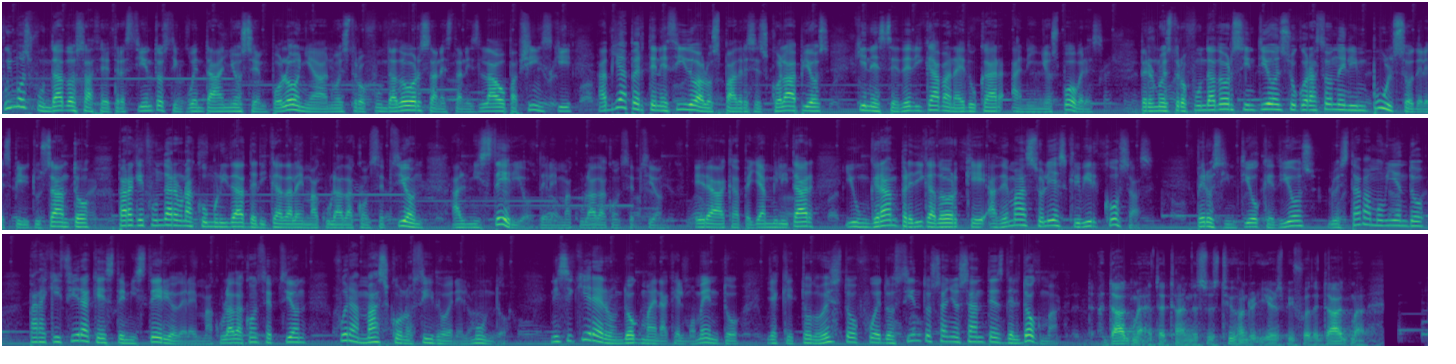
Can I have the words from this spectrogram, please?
Fuimos fundados hace 350 años en Polonia. Nuestro fundador, San Stanislao Papczynski, había pertenecido a los padres escolapios, quienes se dedicaban a educar a niños pobres. Pero nuestro fundador sintió en su corazón el impulso del Espíritu Santo para que fundara una comunidad dedicada a la Inmaculada Concepción, al misterio de la Inmaculada Concepción. Era capellán militar y un gran predicador que además solía escribir cosas pero sintió que Dios lo estaba moviendo para que hiciera que este misterio de la Inmaculada Concepción fuera más conocido en el mundo. Ni siquiera era un dogma en aquel momento, ya que todo esto fue 200 años antes del dogma.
